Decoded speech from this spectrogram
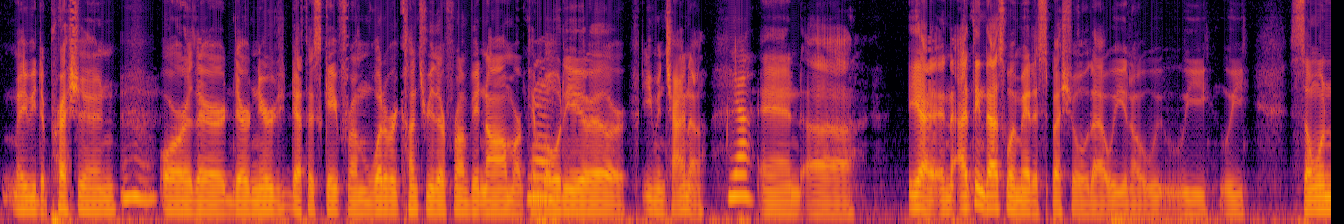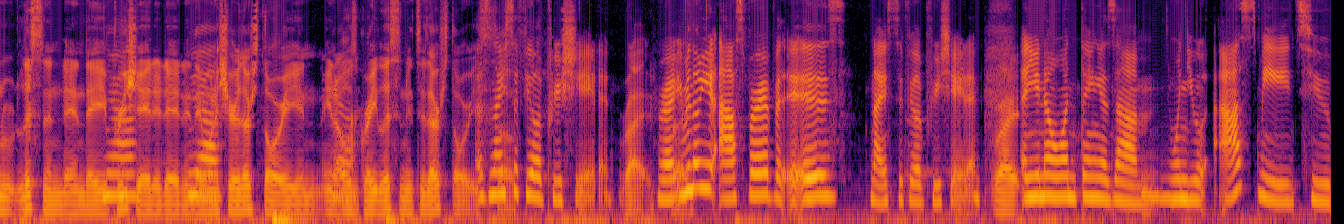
maybe depression or their their near death escape from whatever country they're from vietnam or cambodia or even china Yeah. and uh, yeah, and I think that's what made it special that we, you know, we we, we someone listened and they Yeah. appreciated it and they want to share their story, and you know, it was great listening to their stories. It's nice to feel appreciated. right, right? Even though you asked for it, but it is nice to feel appreciated. Right. And you know, one thing is, um, when you asked me to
